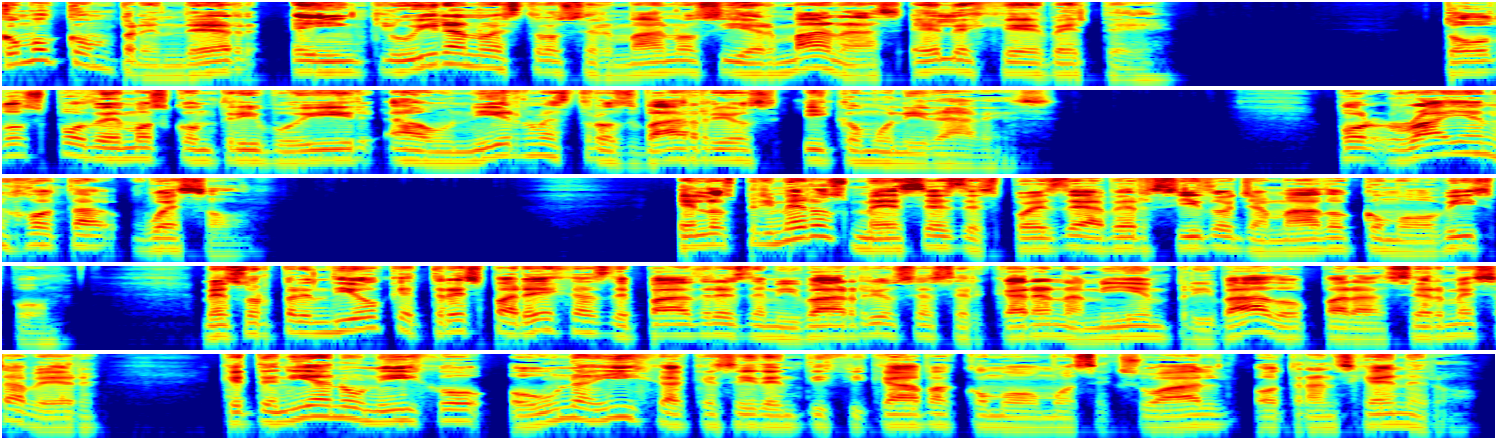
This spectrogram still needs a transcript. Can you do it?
¿Cómo comprender e incluir a nuestros hermanos y hermanas LGBT? Todos podemos contribuir a unir nuestros barrios y comunidades. Por Ryan J. Wessel. En los primeros meses después de haber sido llamado como obispo, me sorprendió que tres parejas de padres de mi barrio se acercaran a mí en privado para hacerme saber que tenían un hijo o una hija que se identificaba como homosexual o transgénero.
